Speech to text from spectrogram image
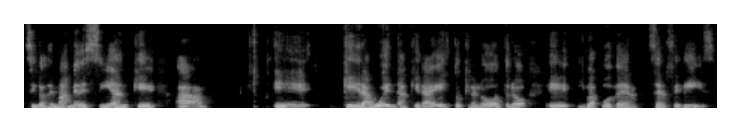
si los demás me decían que, ah, eh, que era buena, que era esto, que era lo otro, eh, iba a poder ser feliz,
